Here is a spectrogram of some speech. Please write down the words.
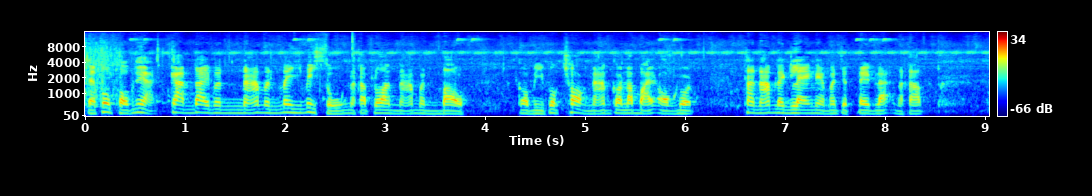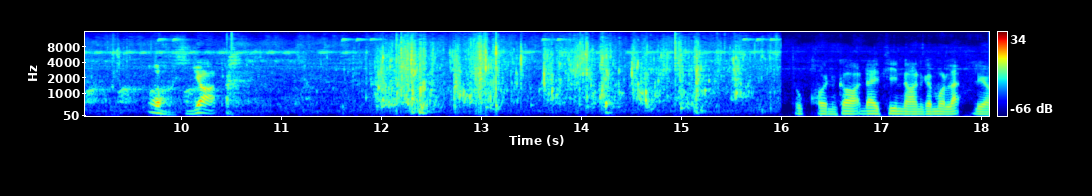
แต่พวกผมเนี่ยกันได้มันน้ำมันไม่ไม่สูงนะครับ เพราะว่าน้ำมันเบา ก็มีพวกช่องน้ำก็ระบายออกหมด ถ้าน้ำแรงๆเนี่ยมันจะเต็มแล้วนะครับ โอ้สุดยอดทุกคนก็ได้ที่นอนกันหมดละ เหลือ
